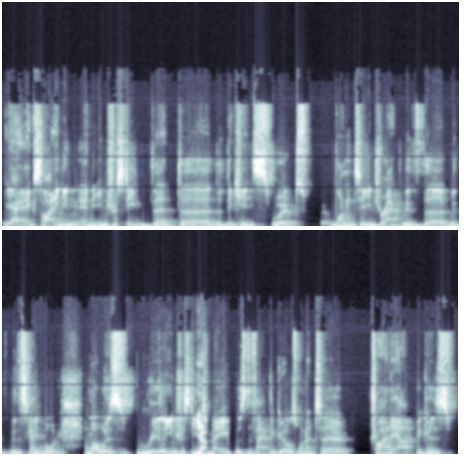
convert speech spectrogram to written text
yeah exciting and, and interesting that uh, that the kids would wanted to interact with the with with the skateboard and what was really interesting yeah. to me was the fact that girls wanted to try it out because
